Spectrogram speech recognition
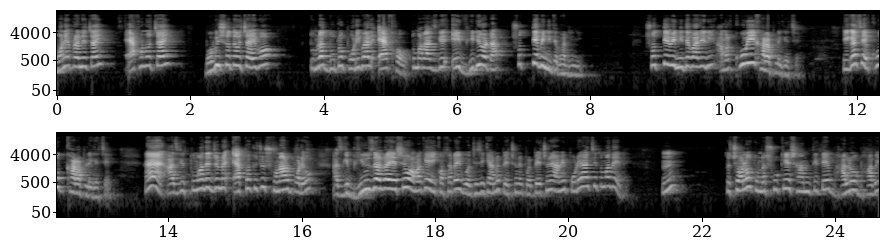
মনে প্রাণে চাই, এখনও চাই, ভবিষ্যতেও চাইব তোমরা দুটো পরিবার এক হও। তোমার আজকে এই ভিডিওটা সত্যি আমি নিতে পারিনি। সত্যি আমি নিতে পারিনি, আমার খুবই খারাপ লেগেছে। ঠিক আছে? খুব খারাপ লেগেছে। হ্যাঁ আজকে তোমাদের জন্য এত কিছু শোনার পরেও আজকে ভিউজাররা এসেও আমাকে এই কথাটাই বলছে যে, কেন পেছনে পড়ে, পেছনে আমি পড়ে আছি তোমাদের? হুম? তো চলো তোমরা সুখে, শান্তিতে, ভালোভাবে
